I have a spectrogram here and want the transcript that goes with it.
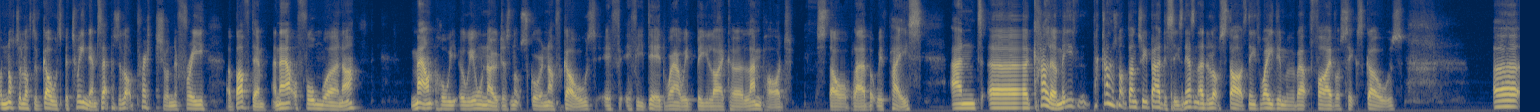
not a lot of goals between them. So that puts a lot of pressure on the three above them. And out of form Werner, Mount, who we, who we all know does not score enough goals. If if he did, wow, he'd be like a Lampard style player, but with pace. And uh, Callum, he's, Callum's not done too bad this season. He hasn't had a lot of starts, and he's weighed in with about five or six goals. Uh,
